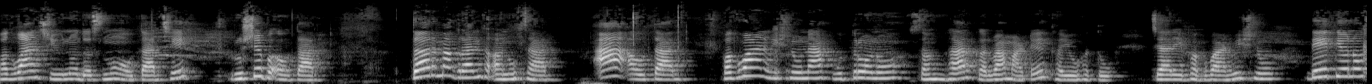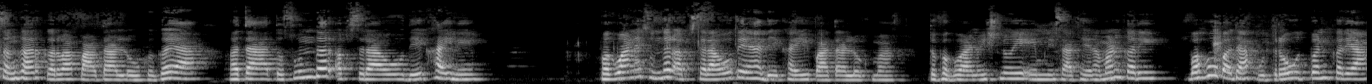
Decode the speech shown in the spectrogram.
ભગવાન શિવનો દસમો અવતાર છે વૃષભ અવતાર. ધર્મ ગ્રંથ અનુસાર આ અવતાર ભગવાન વિષ્ણુના પુત્રોનો સંહાર કરવા માટે થયો હતો. જ્યારે ભગવાન વિષ્ણુ દૈત્યોનો સંહાર કરવા પાતાળ લોક ગયા હતા, તો સુંદર અપ્સરાઓ દેખાઈને, ભગવાને સુંદર અપ્સરાઓ તેના દેખાઈ પાતાળ લોકમાં. તો ભગવાન વિષ્ણુએ એમની સાથે રમણ કરી બહુ બધા પુત્રો ઉત્પન્ન કર્યા.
